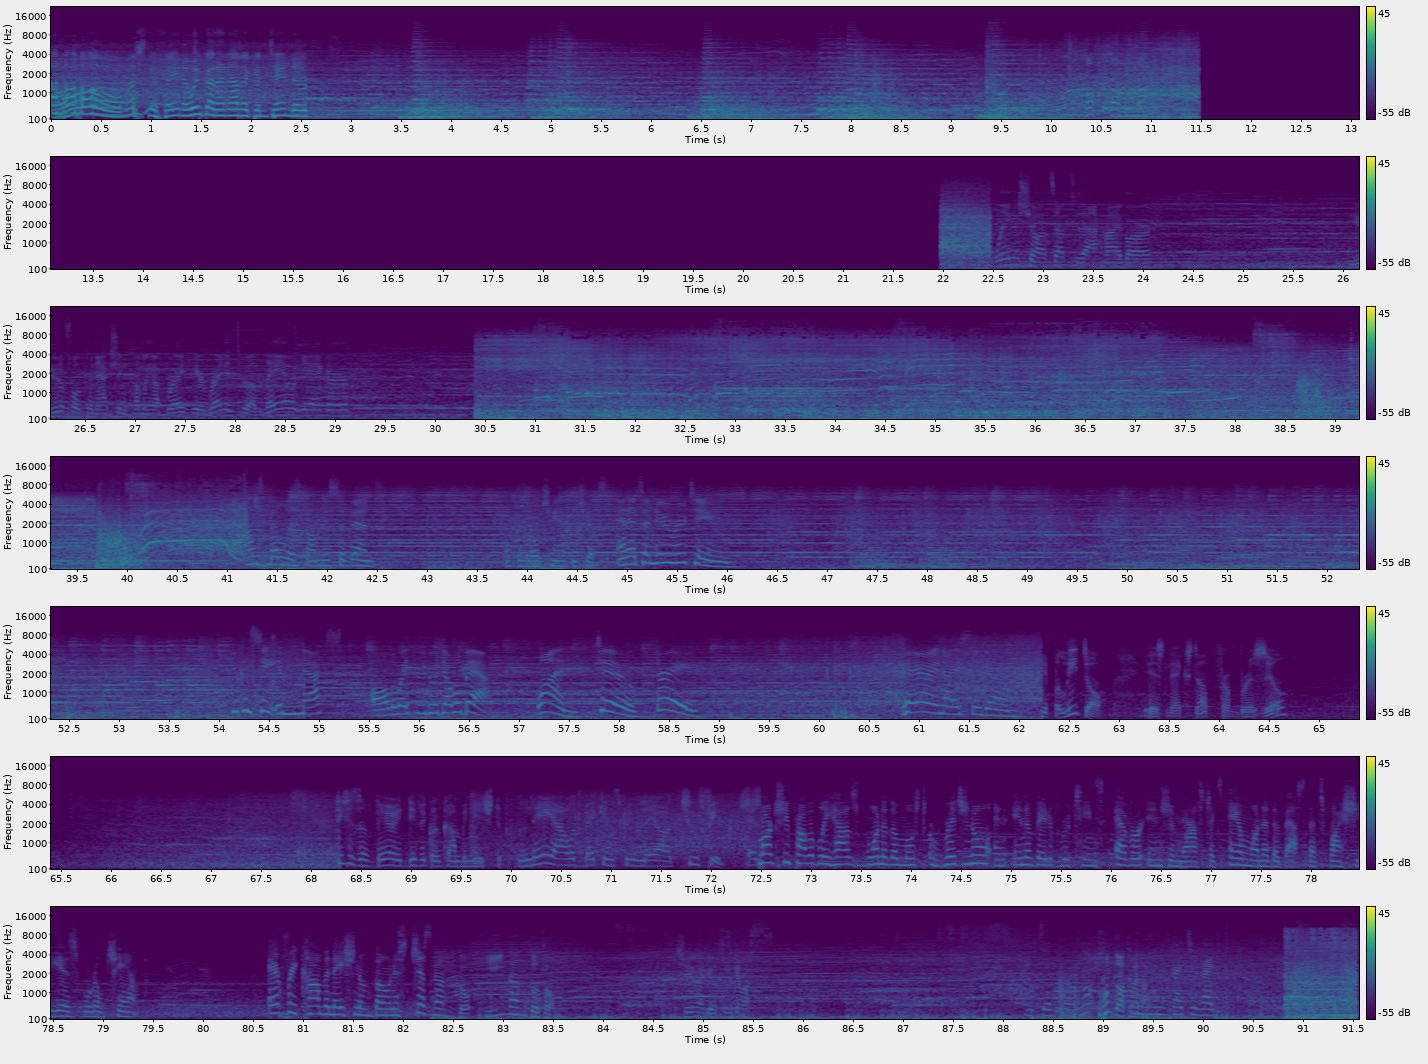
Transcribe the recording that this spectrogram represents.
Oh, Mustafina, we've got another contender. Slingshots up to that high bar. Beautiful connection coming up right here, right into a layout Jaeger. World Championships. And it's a new routine. You can see in max all the way through to a double back. One, two, three. Very nicely done. Hipólito is next up from Brazil. This is a very difficult combination. Layout, back and spring layout, two feet. Mark, she probably has one of the most original and innovative routines ever in gymnastics and one of the best. That's why she is world champ. Every combination of bonus just 難度 E 難度と宙返りを続けます前方の今度は止めた2回宙返り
